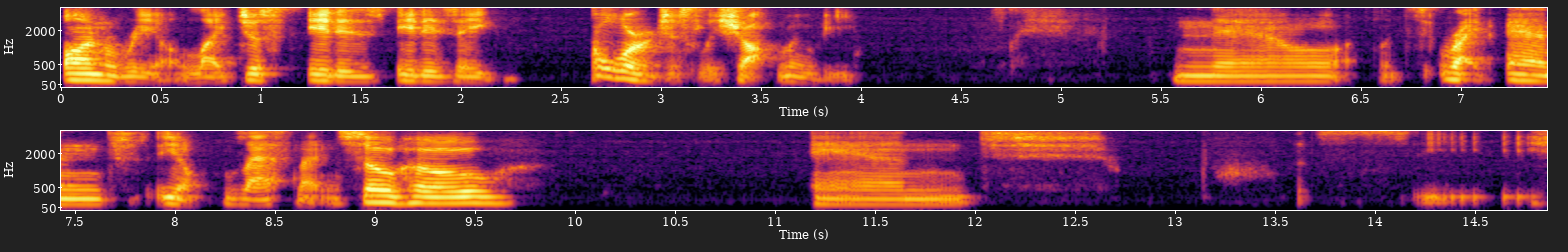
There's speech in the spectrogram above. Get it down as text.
unreal. Like just it is it is a gorgeously shot movie. Now, let's see. Right, and you know, Last Night in Soho and let's see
